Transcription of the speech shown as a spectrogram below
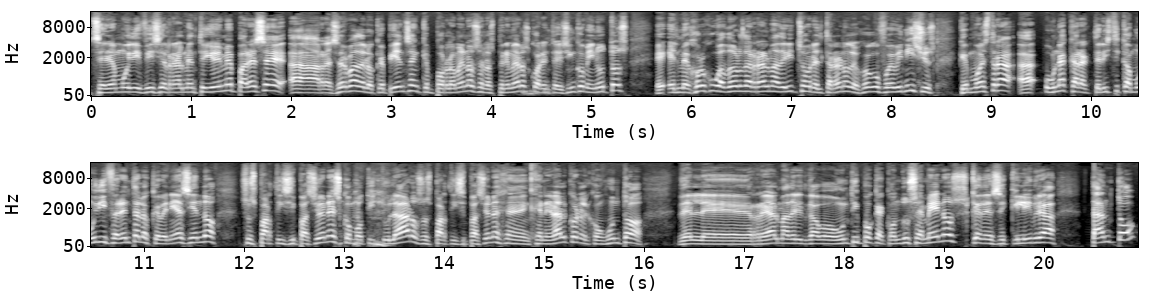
Sería muy difícil realmente. Y hoy me parece, a reserva de lo que piensan, que por lo menos en los primeros 45 minutos, eh, el mejor jugador de Real Madrid sobre el terreno de juego fue Vinicius, que muestra ah, una característica muy diferente a lo que venía haciendo sus participaciones como titular o sus participaciones en general con el conjunto del eh, Real Madrid Gabo. Un tipo que conduce menos, que desequilibra tanto,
